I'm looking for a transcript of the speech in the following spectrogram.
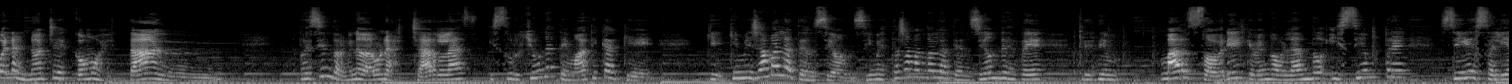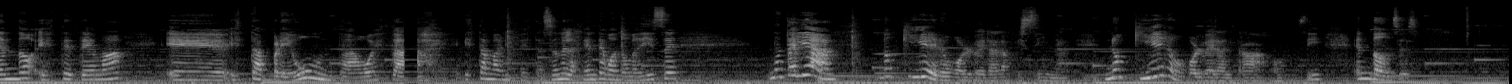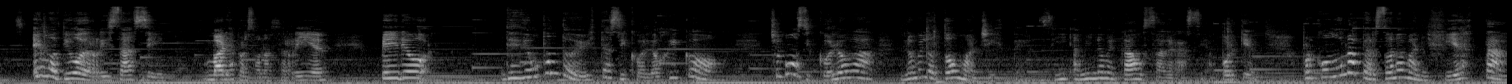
buenas noches, ¿cómo están? Recién termino de dar unas charlas y surgió una temática que, que, me llama la atención, ¿sí? Me está llamando la atención desde, desde marzo, abril que vengo hablando y siempre sigue saliendo este tema, eh, esta pregunta o esta, esta manifestación de la gente cuando me dice, Natalia, no quiero volver a la oficina, no quiero volver al trabajo, ¿sí? Entonces, es motivo de risa, sí, varias personas se ríen, pero desde un punto de vista psicológico, yo como psicóloga no me lo tomo a chiste, ¿sí? A mí no me causa gracia. ¿Por qué? Porque cuando una persona manifiesta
